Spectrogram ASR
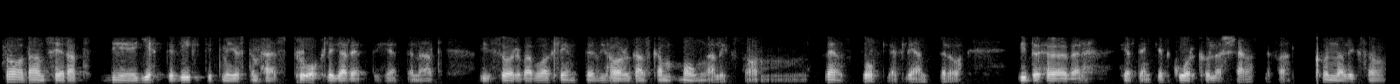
stad anser att det är jätteviktigt med just de här språkliga rättigheterna, att vi servar våra klienter. Vi har ganska många liksom svenskspråkiga klienter och vi behöver helt enkelt Kårkullas tjänster för att kunna liksom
